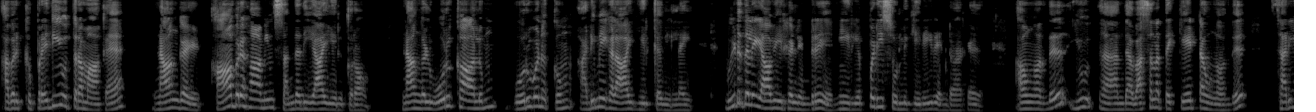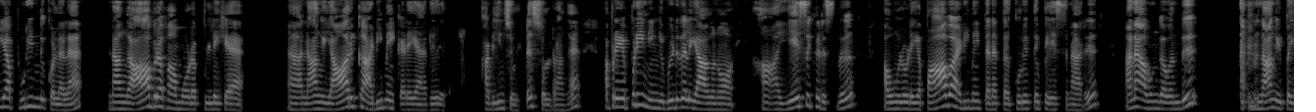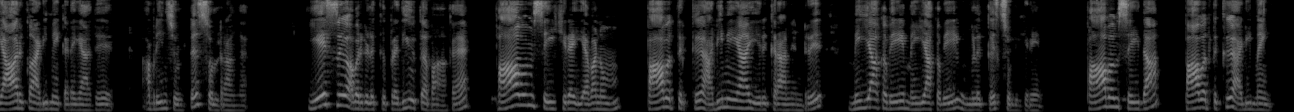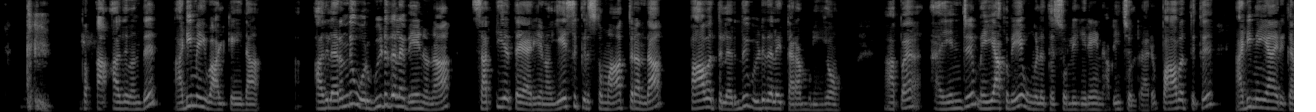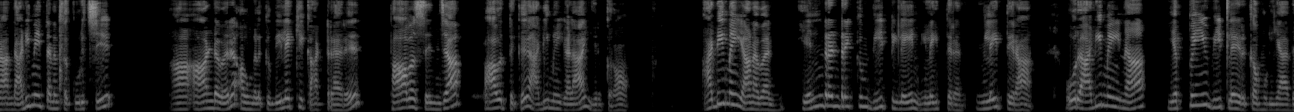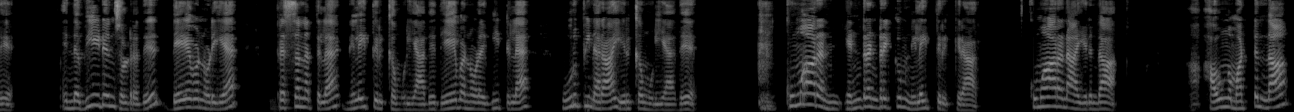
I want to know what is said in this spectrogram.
அவருக்கு பிரதியுத்தரமாக நாங்கள் ஆபிரகாமின் சந்ததியாய் இருக்கிறோம். நாங்கள் ஒரு காலும் ஒருவனுக்கும் அடிமைகளாய் இருக்கவில்லை. விடுதலையாவீர்கள் என்று நீர் எப்படி சொல்லுகிறீர் என்றார்கள். அவங்க வந்து யூ அந்த வசனத்தை கேட்டவங்க வந்து சரியா புரிந்து கொள்ளல. நாங்க ஆபிரகாமோட பிள்ளைக நாங்க யாருக்கும் அடிமை கிடையாது அப்படின்னு சொல்லிட்டு சொல்றாங்க. அப்புறம் எப்படி நீங்க விடுதலை ஆகணும்? இயேசு கிறிஸ்து அவங்களுடைய பாவ அடிமைத்தனத்தை குறித்து பேசினாரு. ஆனா அவங்க வந்து நாங்க இப்ப யாருக்கும் அடிமை கிடையாது. அப்படின்னு சொல்லிட்டு சொல்றாங்க. இயேசு அவர்களுக்கு பிரதியுத்தமாக பாவம் செய்கிற எவனும் பாவத்திற்கு அடிமையாய் இருக்கிறான் என்று மெய்யாகவே மெய்யாகவே உங்களுக்கு சொல்லுகிறேன். பாவம் செய்தா பாவத்துக்கு அடிமை. அது வந்து அடிமை வாழ்க்கை தான் அதுல இருந்து ஒரு விடுதலை வேணும்னா சத்தியத்தை அறியணும். இயேசு கிறிஸ்து மாத்திரம்தான் பாவத்துல இருந்து விடுதலை தர முடியும். அப்ப என்று மெய்யாகவே உங்களுக்கு சொல்லுகிறேன் அப்படின்னு சொல்றாரு. பாவத்துக்கு அடிமையா இருக்கிறான். அந்த அடிமைத்தனத்தை குறிச்சு ஆ- ஆண்டவர் அவங்களுக்கு விலக்கி காட்டுறாரு. பாவம் செஞ்சா பாவத்துக்கு அடிமைகளா இருக்கிறோம். அடிமையானவன் என்றென்றைக்கும் வீட்டிலே நிலைத்திறன் நிலைத்திறான் ஒரு அடிமைனா எப்பயும் வீட்டுல இருக்க முடியாது. இந்த வீடுன்னு சொல்றது தேவனுடைய பிரசன்னத்துல நிலைத்திருக்க முடியாது. தேவனோட வீட்டுல உறுப்பினரா இருக்க முடியாது. குமாரன் என்றென்றைக்கும் நிலைத்திருக்கிறார். குமாரனா இருந்தா அ- அவங்க மட்டும்தான்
